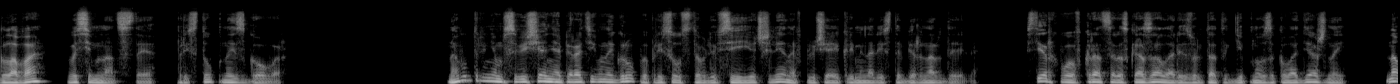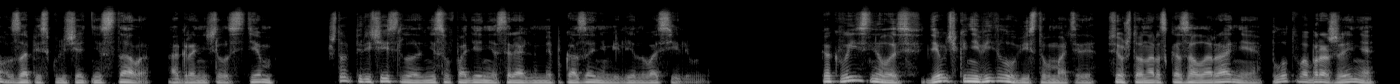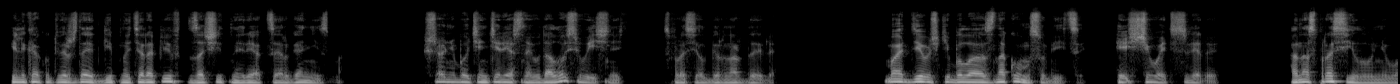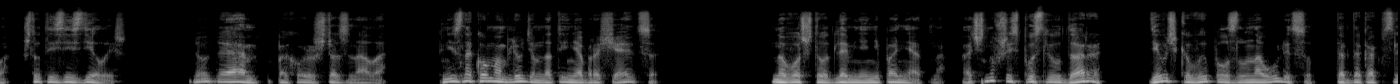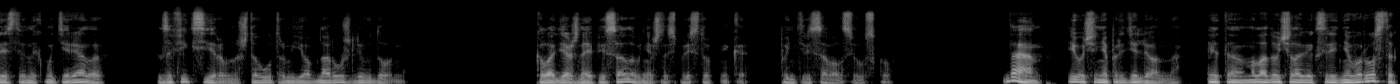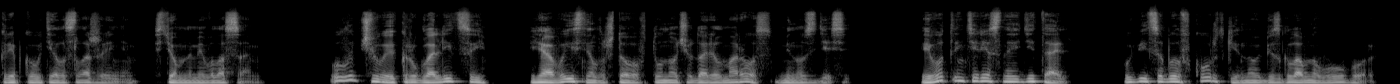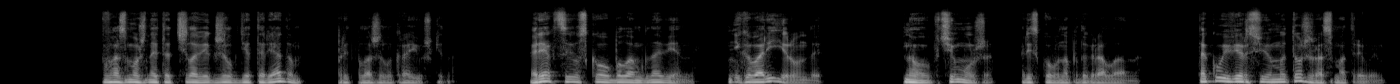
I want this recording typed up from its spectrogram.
Глава 18. Преступный сговор. На утреннем совещании оперативной группы присутствовали все ее члены, включая криминалиста Бернарделя. Стерхова вкратце рассказала о результатах гипноза колодяжной, но запись включать не стала, ограничилась тем, что перечислила несовпадение с реальными показаниями Елены Васильевны. Как выяснилось, девочка не видела убийства матери. Все, что она рассказала ранее, плод воображения – или, как утверждает гипнотерапевт, защитная реакция организма. «Что-нибудь интересное удалось выяснить?» – спросил Бернарделли. Мать девочки была знакома с убийцей. Из чего это следует? Она спросила у него, что ты здесь делаешь? Ну да, похоже, что знала. К незнакомым людям на «ты» не обращаются. Но вот что для меня непонятно. Очнувшись после удара, девочка выползла на улицу, тогда как в следственных материалах Зафиксировано, что утром ее обнаружили в доме. Колодяжная описала внешность преступника, поинтересовался Усков. Да, и очень определенно. Это молодой человек среднего роста, крепкого телосложения, с темными волосами. Улыбчивый, круглолицый. Я выяснил, что в ту ночь ударил мороз, минус десять. И вот интересная деталь. Убийца был в куртке, но без головного убора. Возможно, этот человек жил где-то рядом, предположила Краюшкина. Реакция Ускова была мгновенной. «Не говори ерунды». «Ну, почему же?» – рискованно подыграла Анна. «Такую версию мы тоже рассматриваем».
